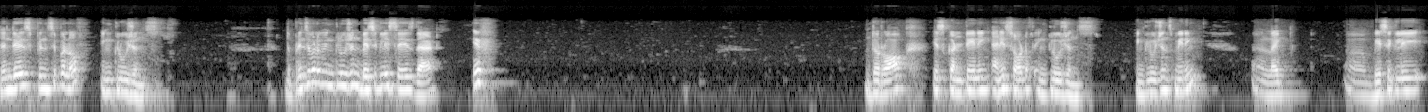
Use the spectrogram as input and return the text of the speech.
Then there is principle of inclusions. The principle of inclusion basically says that if the rock is containing any sort of inclusions, inclusions meaning uh, like uh, basically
